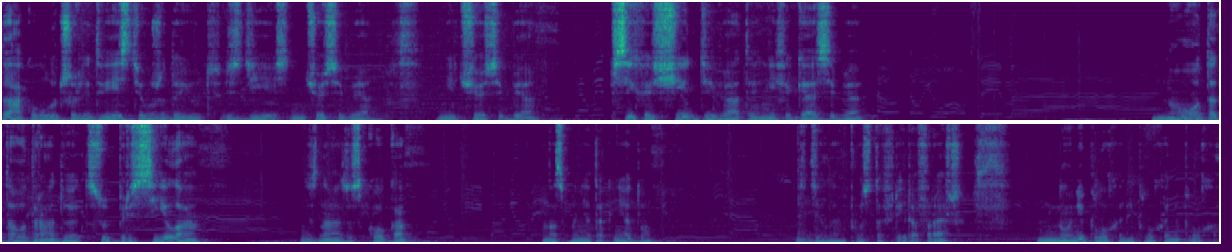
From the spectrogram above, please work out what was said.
Так, улучшили 200 уже дают здесь. Ничего себе. Ничего себе. Психощит девятый, нифига себе. Ну, вот это вот радует. Суперсила. Не знаю, за сколько. У нас монеток нету. Сделаем просто фри рефреш. Ну, неплохо, неплохо, неплохо.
